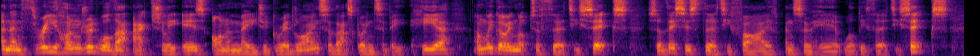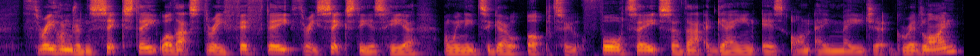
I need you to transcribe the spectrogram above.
And then 300, well, that actually is on a major grid line, so that's going to be here. And we're going up to 36, so this is 35, and so here will be 36. 360, well, that's 350. 360 is here, and we need to go up to 40, so that again is on a major grid line.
